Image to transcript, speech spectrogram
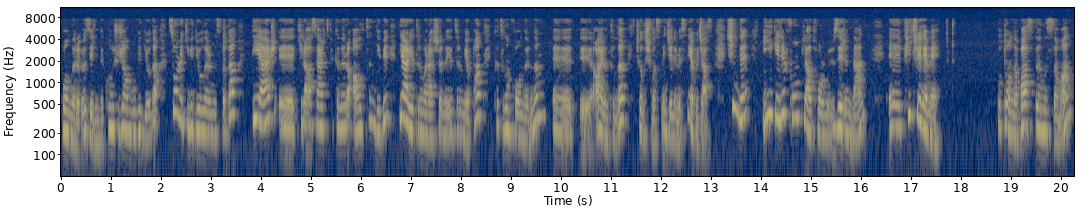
fonları özelinde konuşacağım bu videoda. Sonraki videolarımızda da diğer e, kira sertifikaları, altın gibi diğer yatırım araçlarına yatırım yapan katılım fonlarının e, e, ayrıntılı çalışmasını, incelemesini yapacağız. Şimdi iyi gelir fon platformu üzerinden e, filtreleme butonuna bastığımız zaman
